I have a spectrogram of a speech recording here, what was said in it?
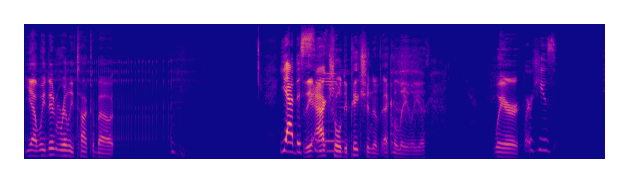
Yeah, we didn't really talk about "Yeah, the, the actual depiction of echolalia, where where he's." I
